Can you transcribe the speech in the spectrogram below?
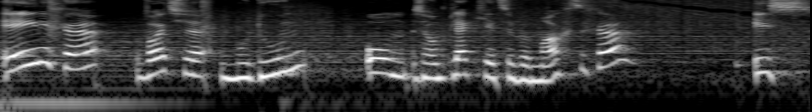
enige wat je moet doen om zo'n plekje te bemachtigen is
